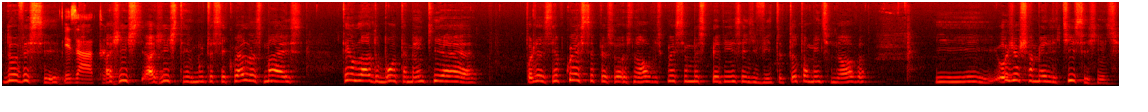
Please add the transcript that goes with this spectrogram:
do AVC. Exato. A gente, a gente tem muitas sequelas, mas tem um lado bom também que é, por exemplo, conhecer pessoas novas, conhecer uma experiência de vida totalmente nova e hoje eu chamei Letícia, gente,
